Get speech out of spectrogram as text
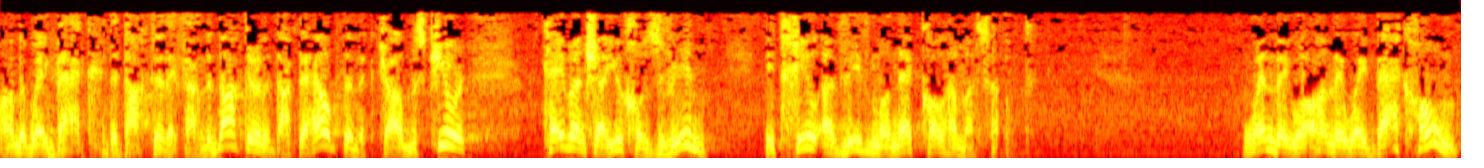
on the way back, the doctor, they found the doctor, the doctor helped, and the child was cured. Kevan shayu chozrim, התחיל aviv מונה kol hamasaot. When they were on their way back home,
